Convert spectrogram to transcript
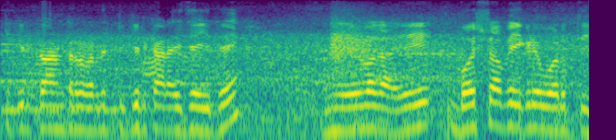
तिकीट काउंटरवरती तिकीट काढायचं आहे इथे. आणि हे बघा हे बस स्टॉप इकडे वरती.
